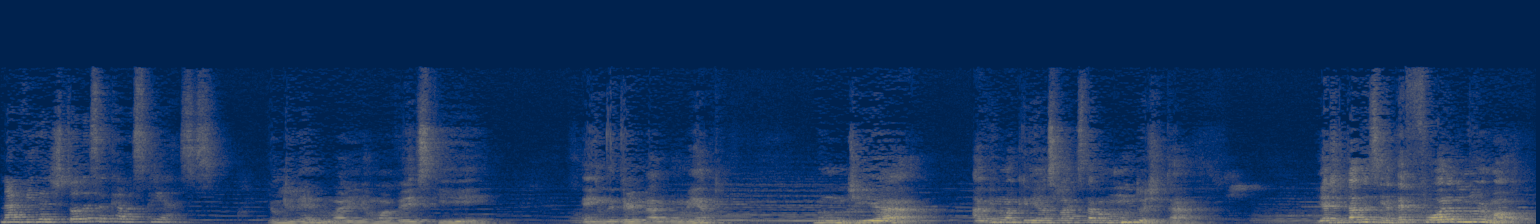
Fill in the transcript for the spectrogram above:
na vida de todas aquelas crianças. Eu me lembro, Maria, uma vez que em um determinado momento, num dia havia uma criança lá que estava muito agitada. E agitada assim, até fora do normal.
